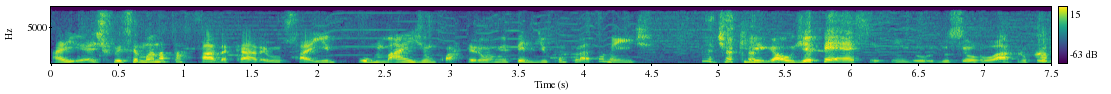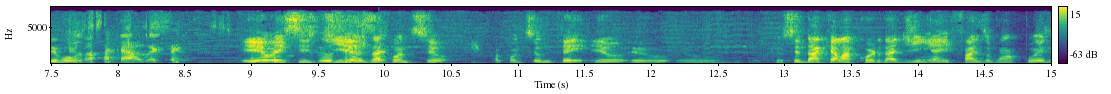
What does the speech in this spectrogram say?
Aí, acho que foi semana passada, cara. Eu saí por mais de um quarteirão e me perdi completamente. Eu tive que ligar o GPS assim, do, do celular pra eu poder voltar pra casa. cara. Eu, esses dias, tiver- aconteceu. Aconteceu, não tem. Eu, eu, eu- que você dá aquela acordadinha, aí faz alguma coisa,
